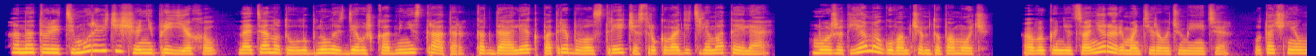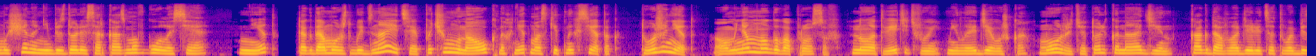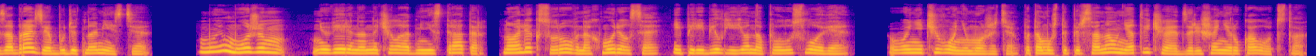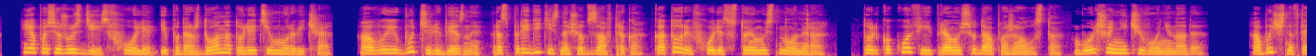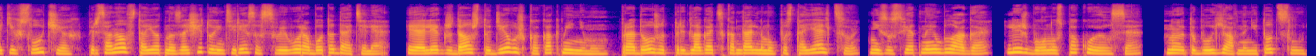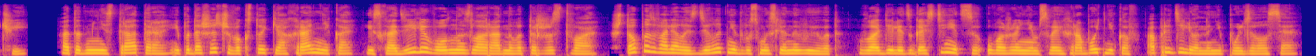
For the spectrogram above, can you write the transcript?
«Анатолий Тимурович еще не приехал», натянуто улыбнулась девушка-администратор, когда Олег потребовал встречи с руководителем отеля. «Может, я могу вам чем-то помочь?» «А вы кондиционеры ремонтировать умеете?» — уточнил мужчина не без доли сарказма в голосе. «Нет? Тогда, может быть, знаете, почему на окнах нет москитных сеток? Тоже нет? А у меня много вопросов. Но ответить вы, милая девушка, можете только на один. Когда владелец этого безобразия будет на месте?» «Мы можем...» — неуверенно начала администратор, но Олег сурово нахмурился и перебил ее на полусловие. «Вы ничего не можете, потому что персонал не отвечает за решение руководства. Я посижу здесь, в холле, и подожду Анатолия Тимуровича. А вы, будьте любезны, распорядитесь насчет завтрака, который входит в стоимость номера. Только кофе и прямо сюда, пожалуйста. Больше ничего не надо. Обычно в таких случаях персонал встает на защиту интересов своего работодателя, и Олег ждал, что девушка, как минимум, продолжит предлагать скандальному постояльцу несусветные блага, лишь бы он успокоился. Но это был явно не тот случай. От администратора и подошедшего к стойке охранника исходили волны злорадного торжества, что позволяло сделать недвусмысленный вывод. Владелец гостиницы уважением своих работников определенно не пользовался.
